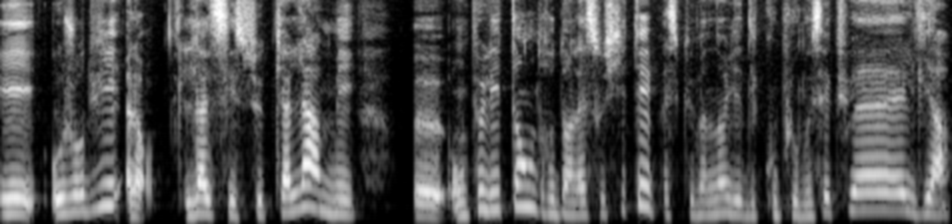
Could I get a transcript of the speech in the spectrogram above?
Et aujourd'hui, alors là, c'est ce cas-là, mais euh, on peut l'étendre dans la société parce que maintenant, il y a des couples homosexuels, il y a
